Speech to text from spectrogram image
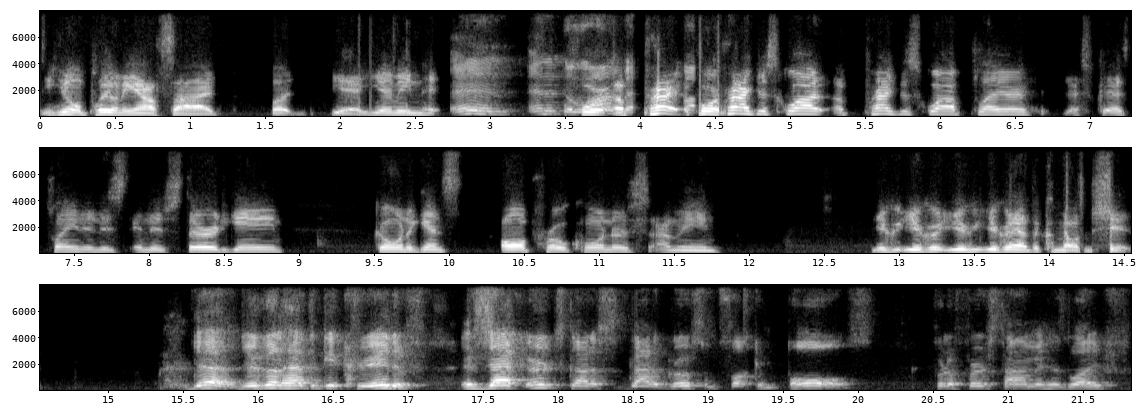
he don't play on the outside. But yeah, he, I mean and and at the for a pra- for a practice squad a practice squad player that's, that's playing in his in his third game, going against all pro corners. I mean, you're you're you're, you're gonna have to come out with some shit. Yeah, you're gonna have to get creative. And Zach Ertz gotta gotta grow some fucking balls for the first time in his life.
